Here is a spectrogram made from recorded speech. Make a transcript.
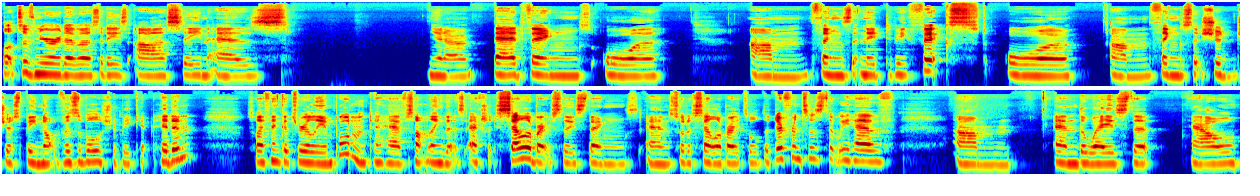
lots of neurodiversities are seen as you know, bad things or um, things that need to be fixed or um, things that should just be not visible, should be kept hidden. So I think it's really important to have something that actually celebrates these things and sort of celebrates all the differences that we have um, and the ways that our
